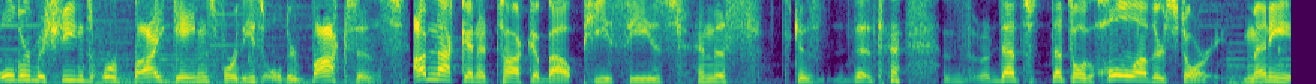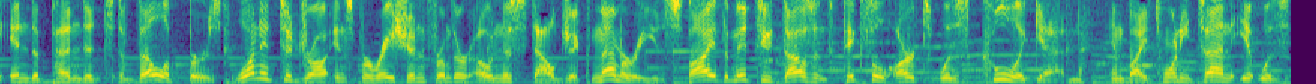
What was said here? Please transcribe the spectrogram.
older machines or buy games for these older boxes. I'm not going to talk about PCs in this because that's that's a whole other story. Many independent developers wanted to draw inspiration from their own nostalgic memories. By the mid 2000s, pixel art was cool again, and by 2010, it was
